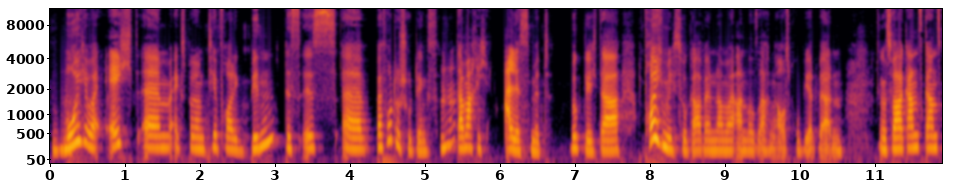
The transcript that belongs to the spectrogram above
Wo ich aber echt ähm, experimentierfreudig bin, das ist äh, bei Fotoshootings. Mhm. Da mache ich alles mit. Wirklich. Da freue ich mich sogar, wenn da mal andere Sachen ausprobiert werden. Es war ganz, ganz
